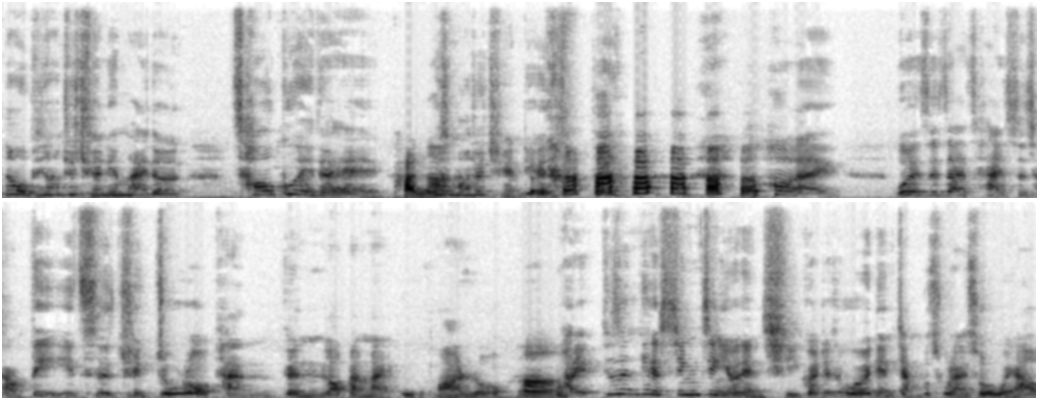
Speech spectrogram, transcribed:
那我平常去全联买的超贵的哎，为什么要去全联？后来。我也是在菜市场第一次去猪肉摊跟老板买五花肉，嗯，我还就是那个心境有点奇怪，就是我有点讲不出来说我要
